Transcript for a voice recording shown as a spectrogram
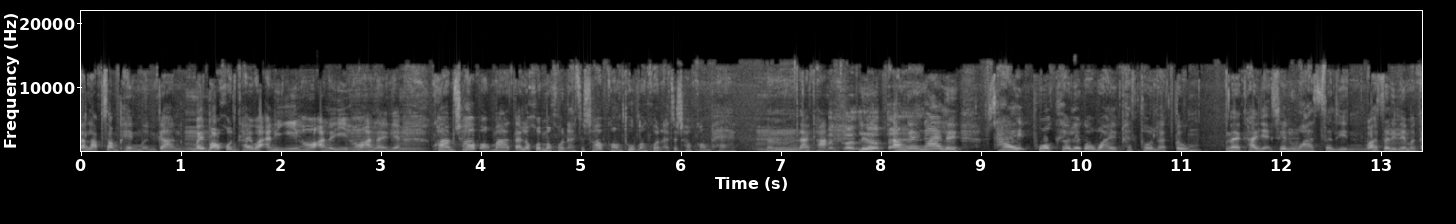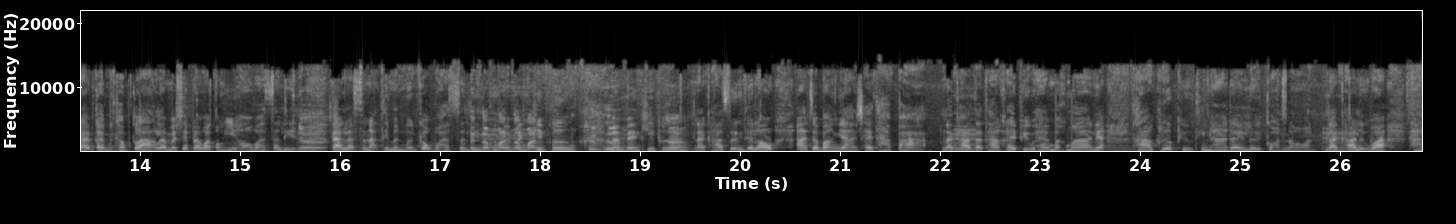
ตลับสำเพ็งเหมือนกัน ไม่บอกคนไข้ว่าอันนี้ยี่ห้ออะไรยี่ห้ออะไรเนี่ยอืมความชอบออกมาแต่ละคนบางคนอาจจะชอบของถูกบางคนอาจจะชอบของแพงอืมอืมนะคะมันก็หรือแล้วแต่เอาง่าย ๆเลยใช้พวกเขาเรียกว่าไวท์เพทโทลาตุม นะคะอย่างเช่นวาสลินวาสลินเนี่ยมันกลายกลายเป็นคำกลาง แล้วไม่ใช่แปลว่าต้องยี่ห้อวาสลิน เออแต่ลักษณะที่มันเหมือนกับวาสลินเป็นน้ำมันคือมันเป็นน้ำมันขี้ผึ้งขี้ผึ้งมันเป็นขี้ผึ้งอะนะคะ ซึ่งที่เราอาจจะบางอย่างใช้ทาปากนะคะอืมแต่ถ้าใครผิวแห้งมากๆเนี่ยทาเคลือบผิวที่หน้าได้เลยก่อนนอนนะคะ หรือว่าทา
